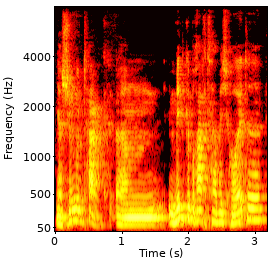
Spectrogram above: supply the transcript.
Ja, schönen guten Tag. Ähm, mitgebracht habe ich heute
